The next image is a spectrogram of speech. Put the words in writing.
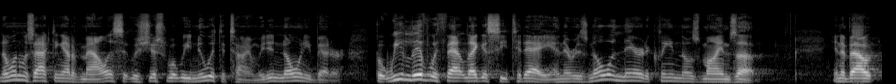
no one was acting out of malice. It was just what we knew at the time. We didn't know any better. But we live with that legacy today, and there is no one there to clean those mines up. In about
